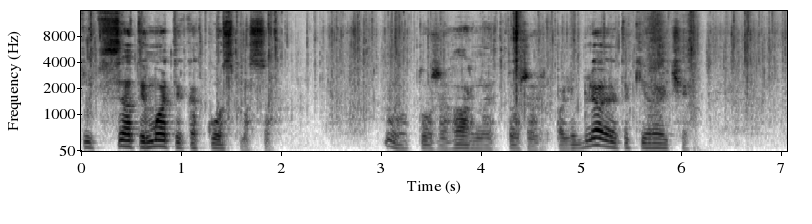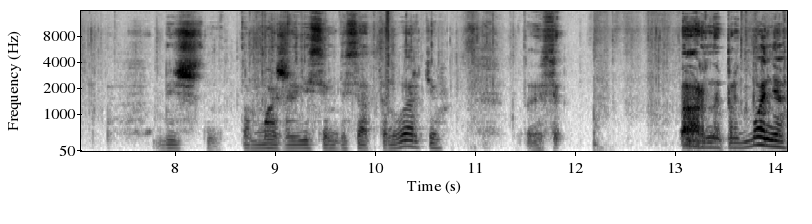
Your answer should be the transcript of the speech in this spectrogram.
Тут вся тематика космосу. Ну, теж гарно, теж полюбляю такі речі. Більш там майже 80 конвертів. Тобто гарне придбання.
